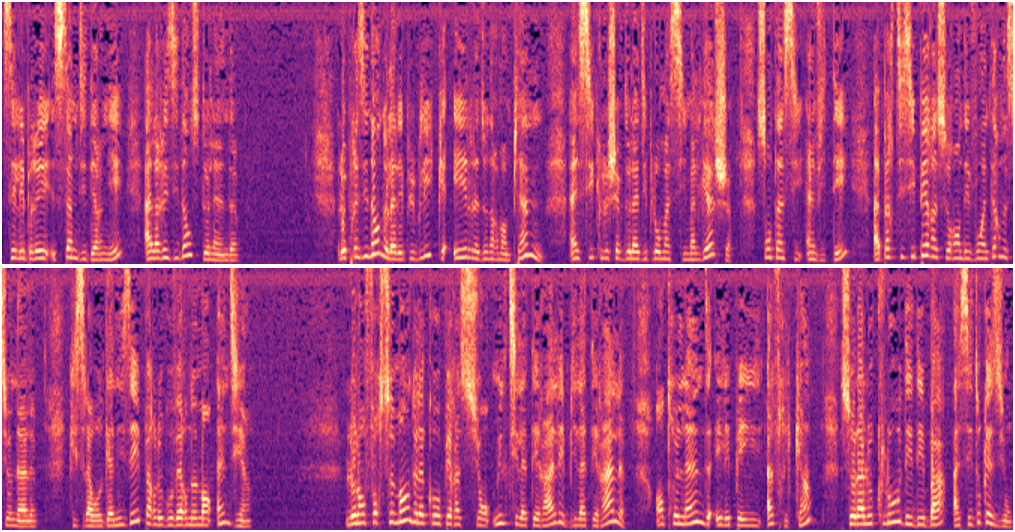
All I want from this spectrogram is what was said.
célébré samedi dernier à la résidence de l'Inde. Le président de la République, Ir Pian, ainsi que le chef de la diplomatie malgache sont ainsi invités à participer à ce rendez-vous international qui sera organisé par le gouvernement indien. Le renforcement de la coopération multilatérale et bilatérale entre l'Inde et les pays africains sera le clou des débats à cette occasion.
